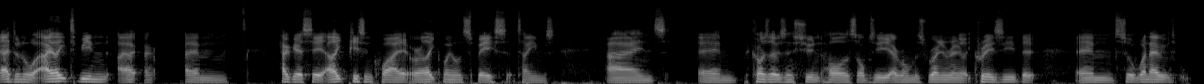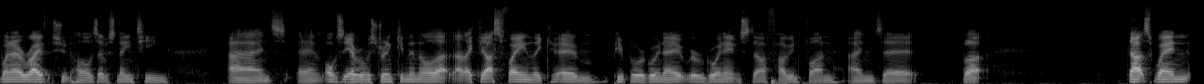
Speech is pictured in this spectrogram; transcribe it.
I don't know. I like to be in. I, um, how can I say? I like peace and quiet, or I like my own space at times, and um, because I was in student halls, obviously everyone was running around like crazy. That um, so when I was, when I arrived at student halls, I was 19, and um, obviously everyone was drinking and all that. Like that's fine. Like um, people were going out, we were going out and stuff, having fun, and uh, but that's when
